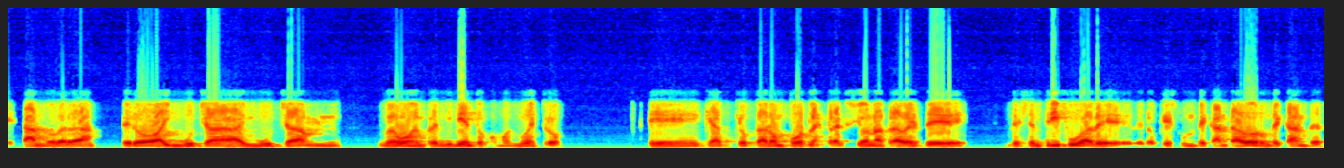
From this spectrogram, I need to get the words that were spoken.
estando, ¿verdad? pero hay mucha, hay mucha mm, nuevos emprendimientos como el nuestro eh, que, optaron por la extracción a través de, centrífuga de, lo que es un decantador, un decanter,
